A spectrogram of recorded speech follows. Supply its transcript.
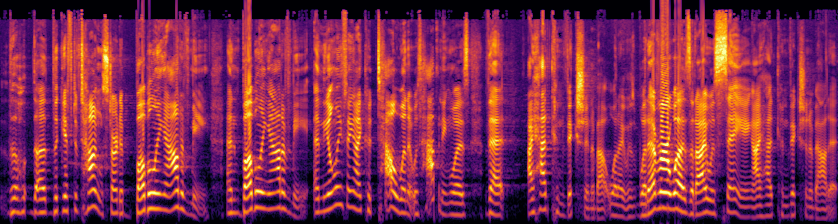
the, the, the, gift of tongues started bubbling out of me and bubbling out of me. And the only thing I could tell when it was happening was that I had conviction about what I was, whatever it was that I was saying, I had conviction about it.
